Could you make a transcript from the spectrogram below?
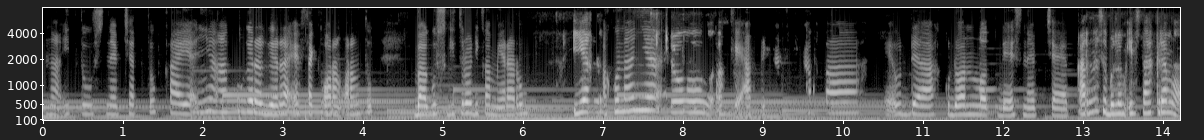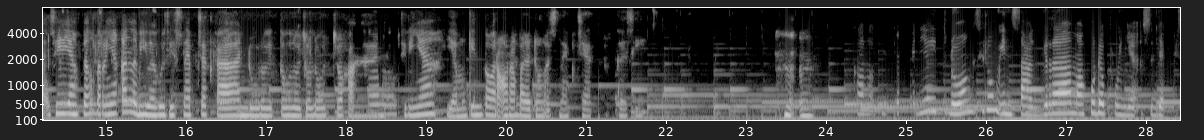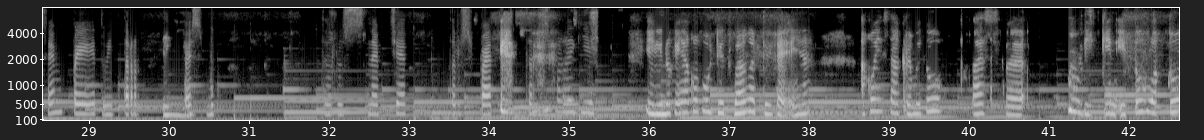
Nah itu Snapchat tuh kayaknya aku gara-gara efek orang-orang tuh bagus gitu loh di kamera room. Iya, Aku nanya tuh. pakai aplikasi apa? Ya udah, aku download deh Snapchat. Karena sebelum Instagram nggak sih, yang filternya kan lebih bagus di Snapchat kan. Dulu itu lucu-lucu kan. Oh. Jadinya ya mungkin tuh orang-orang pada download Snapchat juga sih. Kalau media itu doang sih room Instagram aku udah punya sejak SMP, Twitter, Iya. Facebook, terus Snapchat, terus Pet, terus apa lagi ya? Dino kayaknya aku update banget deh kayaknya. Aku Instagram itu pas ba- bikin itu waktu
